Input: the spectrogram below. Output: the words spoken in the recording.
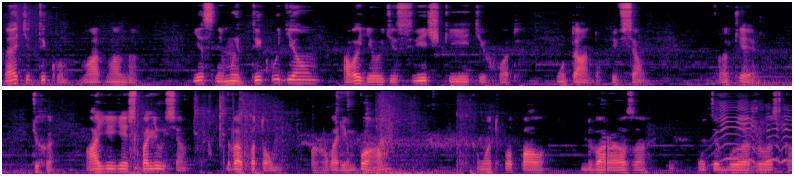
дайте тыкву ладно ладно. Если мы тыкву делаем а вы делаете свечки этих вот мутантов и все окей. Тихо. А я я спалился. Давай потом поговорим. Бам. Кому-то попал два раза. Это было жестко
